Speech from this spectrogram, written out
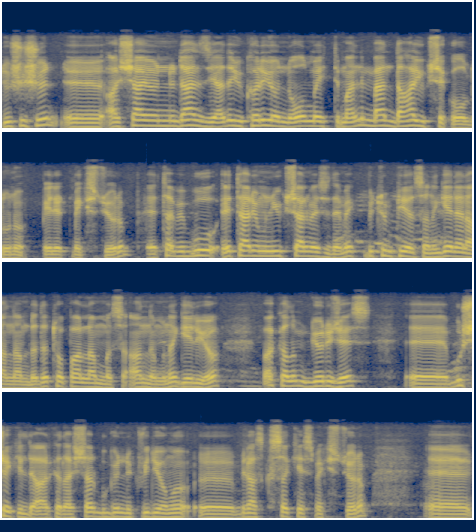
düşüşün e, aşağı yönlüden ziyade yukarı yönlü olma ihtimalinin ben daha yüksek olduğunu belirtmek istiyorum. E, tabii bu Ethereum'un yükselmesi demek bütün piyasanın genel anlamda da toparlanması anlamına geliyor. Bakalım göreceğiz. E, bu şekilde arkadaşlar bugünlük videomu e, biraz kısa kesmek istiyorum. E,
